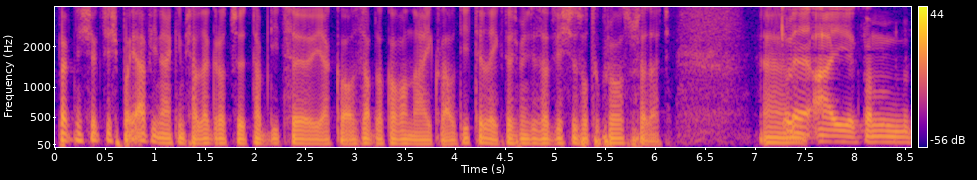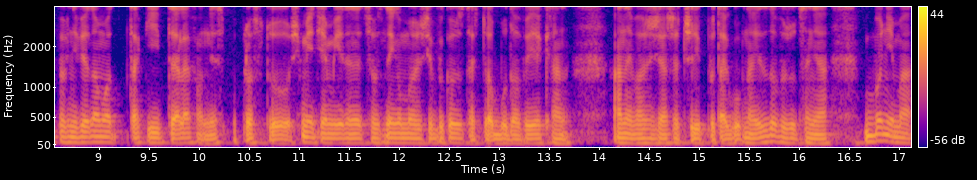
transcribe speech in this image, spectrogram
pewnie się gdzieś pojawi na jakimś Allegro czy tablicy jako zablokowany iCloud i tyle i ktoś będzie za 200 zł próbował sprzedać. A jak wam pewnie wiadomo, taki telefon jest po prostu śmieciem. Jedyne co z niego możecie wykorzystać to obudowy ekran, a najważniejsza rzecz, czyli płyta główna jest do wyrzucenia, bo nie ma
